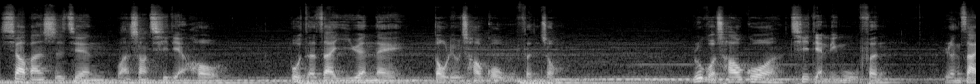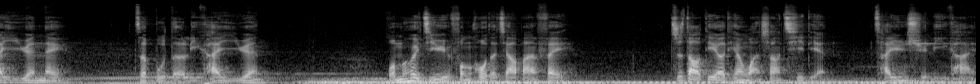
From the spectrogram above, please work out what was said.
下班时间晚上七点后，不得在医院内逗留超过五分钟。如果超过七点零五分，仍在医院内，则不得离开医院。我们会给予丰厚的加班费，直到第二天晚上七点才允许离开。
